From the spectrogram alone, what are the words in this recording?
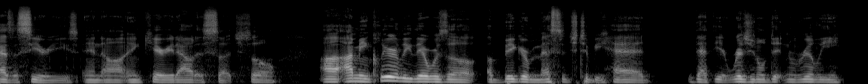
as a series and uh, and carried out as such. So uh, I mean, clearly there was a, a bigger message to be had that the original didn't really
